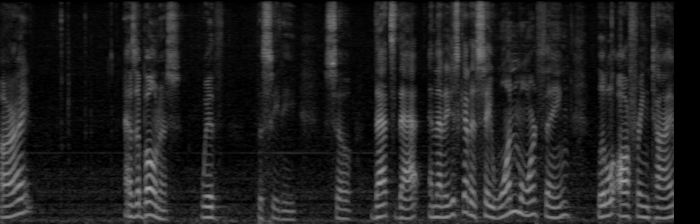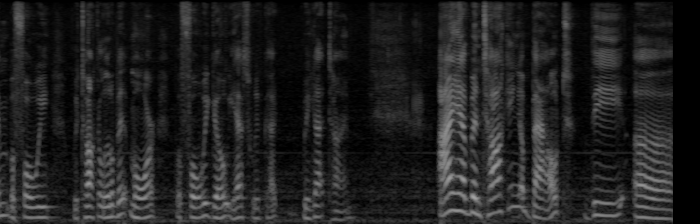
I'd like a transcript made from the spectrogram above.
All right, as a bonus with the CD. So that's that. And then I just got to say one more thing, little offering time before we we talk a little bit more before we go. Yes, we've got we got time. I have been talking about the uh,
